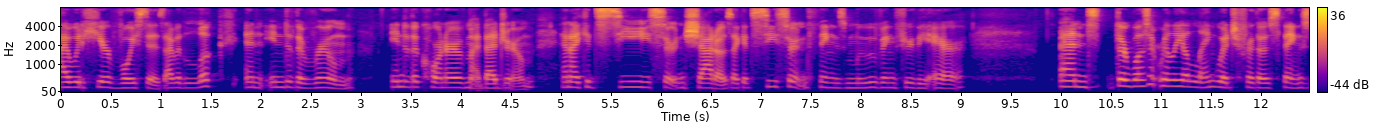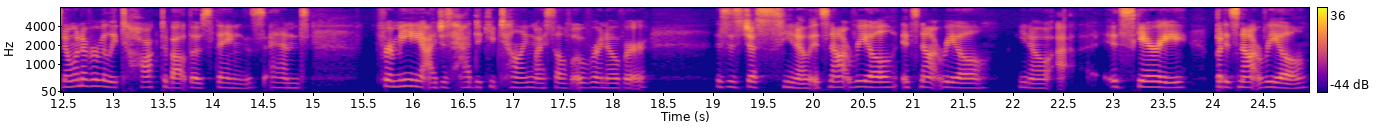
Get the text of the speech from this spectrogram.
I would hear voices. I would look and into the room, into the corner of my bedroom, and I could see certain shadows. I could see certain things moving through the air. And there wasn't really a language for those things. No one ever really talked about those things. And for me, I just had to keep telling myself over and over this is just, you know, it's not real. It's not real. You know, it's scary, but it's not real.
